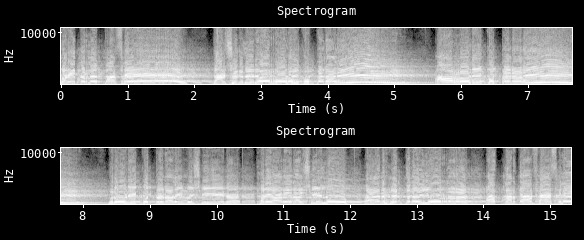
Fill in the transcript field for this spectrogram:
ਪਰ ਇਧਰਲੇ ਪਾਸੇ ਦਰਸ਼ਕ ਦੀ ਰੋੜੀ ਕੁੱਟਣ ਵਾਲੀ। ਆ ਰੋੜੀ ਕੁੱਟਣ ਵਾਲੀ। ਰੋੜੀ ਕੁੱਟਣ ਵਾਲੀ ਮਸ਼ੀਨ ਹਰਿਆਣੇ ਦਾ ਸ਼ੀਲੋ ਐਨ ਹਿੱਕ ਦੇ ਜ਼ੋਰ ਨਾਲ। ਆ ਕਰਦਾ ਫੈਸਲੇ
